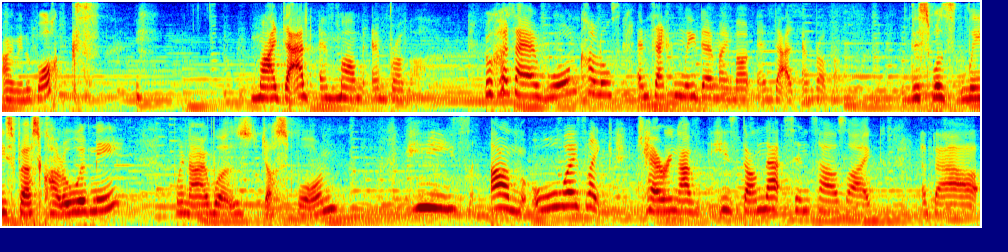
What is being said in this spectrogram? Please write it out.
I'm in a box. my dad and mum and brother. Because I have warm cuddles and secondly they're my mum and dad and brother. This was Lee's first cuddle with me when I was just born. He's um always like caring. I've, he's done that since I was like about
